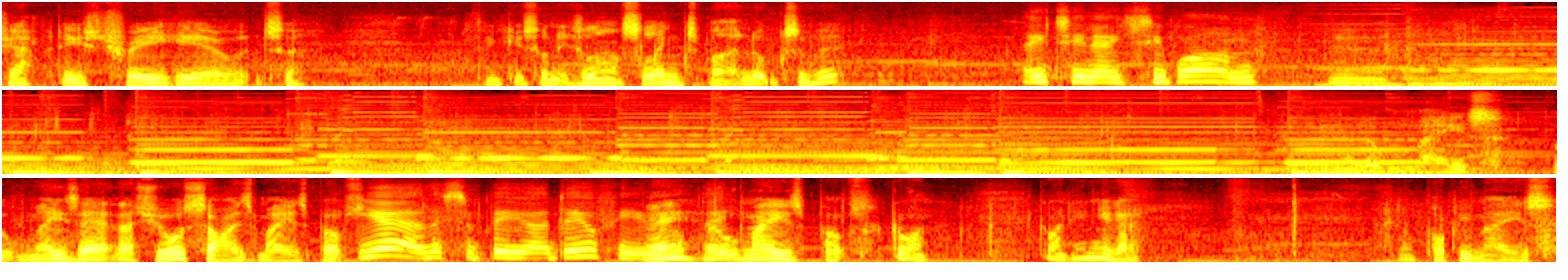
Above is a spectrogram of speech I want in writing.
Japanese tree here, it's, uh, I think it's on its last legs by the looks of it. 1881. Yeah. Maze. Little maze there. That's your size maze, Pops. Yeah, this would be ideal for you, Hey, Poppy. little maze, Pops. Go on. Go on, in you go. Little poppy maze.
